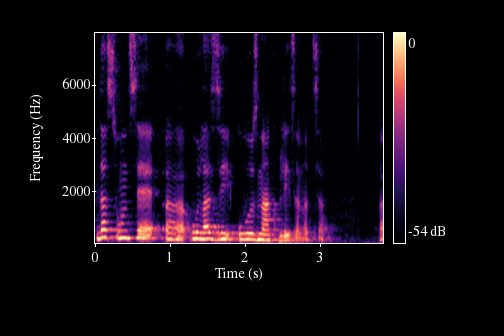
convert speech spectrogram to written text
da sunce uh, ulazi u znak blizanaca. Uh,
